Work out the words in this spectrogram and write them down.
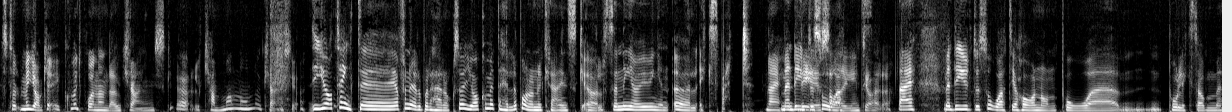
stå, Men jag kommer inte på en enda ukrainsk öl. Kan man någon ukrainsk öl? Jag tänkte, jag funderade på det här också. Jag kommer inte heller på någon ukrainsk öl. Sen är jag ju ingen ölexpert. Nej, Men det är ju inte så sannerligen att- inte jag heller. Nej, men det är ju inte så att jag har någon på, eh, på liksom,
